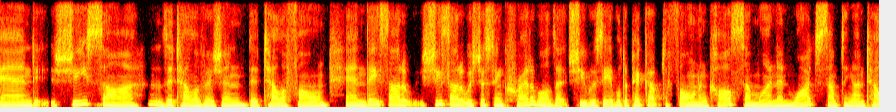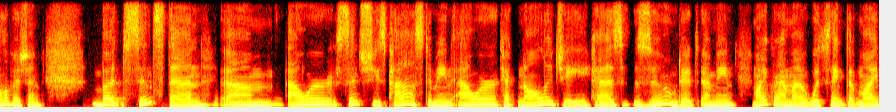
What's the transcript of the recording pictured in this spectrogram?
and she saw the television the telephone and they thought it she thought it was just incredible that she was able to pick up the phone and call someone and watch something on television. But since then um, our since she's passed i mean our technology has zoomed it. I mean my grandma would think that my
